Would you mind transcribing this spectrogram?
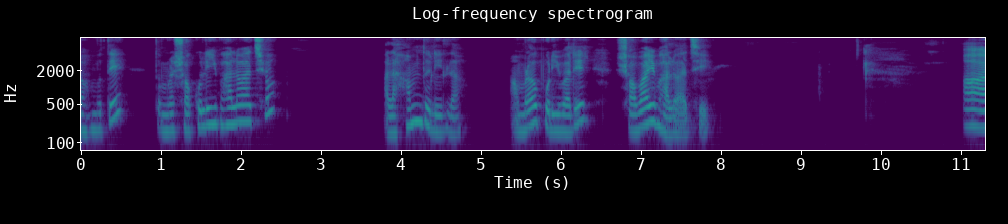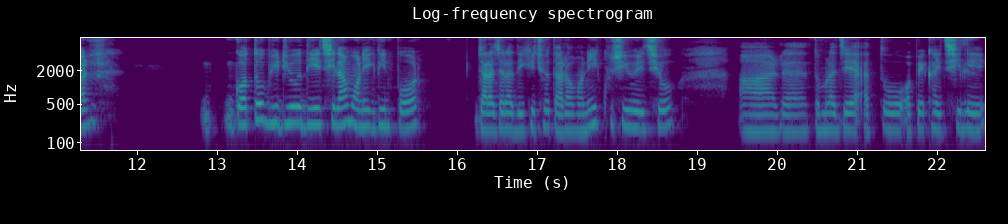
রহমতে তোমরা সকলেই ভালো আছো। আলহামদুলিল্লাহ, আমরাও পরিবারের সবাই ভালো আছি। আর গত ভিডিও দিয়েছিলাম অনেক দিন পর। যারা যারা দেখেছ তারা অনেক খুশি হয়েছো। আর তোমরা যে এত অপেক্ষায় ছিলে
